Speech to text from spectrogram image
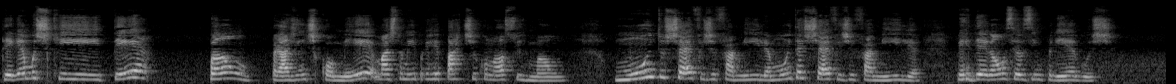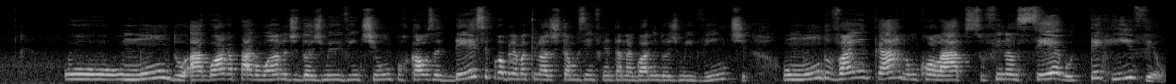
teremos que ter pão para a gente comer, mas também para repartir com o nosso irmão. Muitos chefes de família, muitas chefes de família perderão seus empregos. O, mundo, agora para o ano de 2021, por causa desse problema que nós estamos enfrentando agora em 2020, o mundo vai entrar num colapso financeiro terrível.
